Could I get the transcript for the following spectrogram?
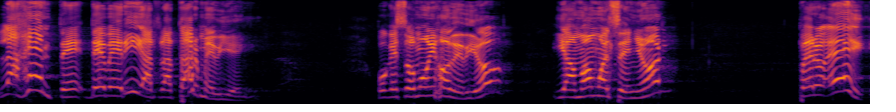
La gente debería tratarme bien, porque somos hijos de Dios y amamos al Señor. Pero, hey,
